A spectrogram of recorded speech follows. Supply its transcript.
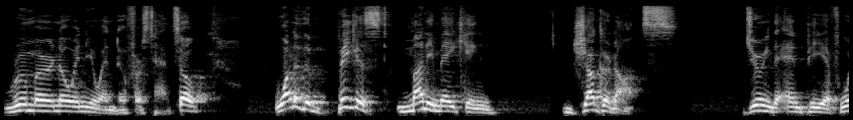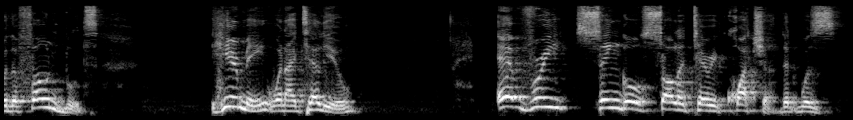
rumor, no innuendo firsthand. So, one of the biggest money making juggernauts during the NPF were the phone booths. Hear me when I tell you every single solitary kwacha that was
